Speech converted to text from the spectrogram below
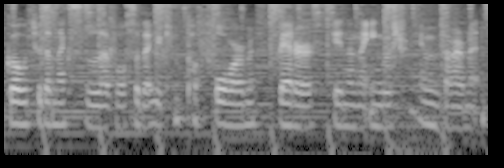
go to the next level so that you can perform better in an English environment.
